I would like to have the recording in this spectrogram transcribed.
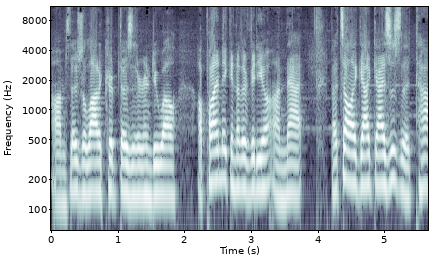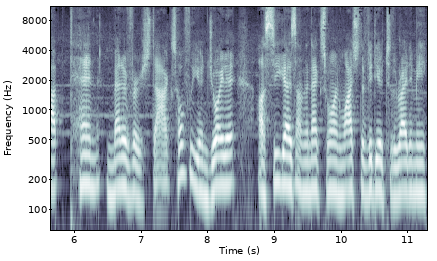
Um, so there's a lot of cryptos that are going to do well. I'll probably make another video on that. But that's all I got, guys. Those are the top 10 metaverse stocks. Hopefully, you enjoyed it. I'll see you guys on the next one. Watch the video to the right of me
